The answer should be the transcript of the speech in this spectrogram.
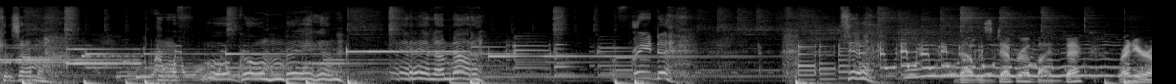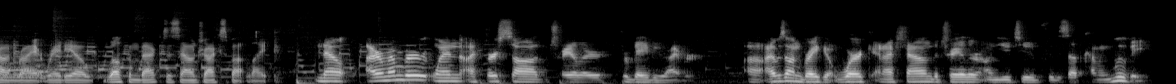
Cause I'm a, I'm a full grown man. And I'm not a, afraid to, to. That was Debra by Beck, right here on Riot Radio. Welcome back to Soundtrack Spotlight. Now, I remember when I first saw the trailer for Baby Driver. Uh, I was on break at work and I found the trailer on YouTube for this upcoming movie.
